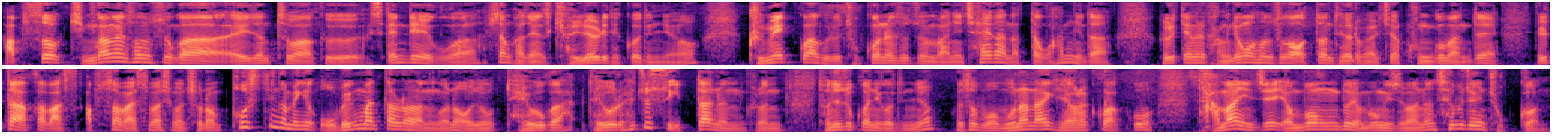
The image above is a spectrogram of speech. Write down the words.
앞서 김광현 선수가 에이전트와 그 샌디에고가 협상 과정에서 결렬이 됐거든요. 금액과 그리고 조건에서 좀 많이 차이가 났다고 합니다. 그렇기 때문에 강정호 선수가 어떤 대우를 받을지가 궁금한데 일단 아까 마- 앞서 말씀하신 것처럼 포스팅 금액이 500만 달러라는 거는 어느 정도 대우가 대우를 해줄 수 있다는 그런 전제 조건이거든요. 그래서 뭐 무난하게 계약을 할것 같고 다만 이제 연봉도 연봉이지만은 세부적인 조건,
